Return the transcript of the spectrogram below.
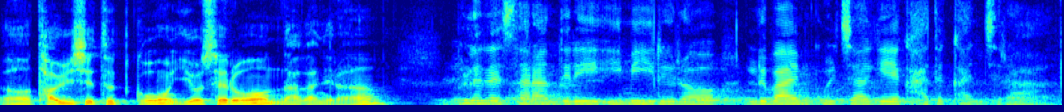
어, 다윗이 듣고 요새로 나가니라 블레셋 사람들이 이미 이르러 르바임 골짜기에 가득한지라.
